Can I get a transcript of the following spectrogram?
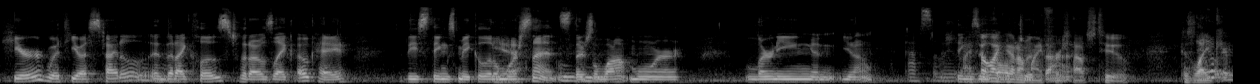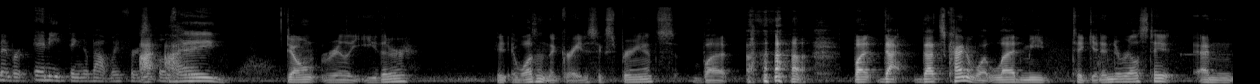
here with US Title and that I closed that I was like, okay, these things make a little Yeah. more sense. Mm-hmm. There's a lot more learning and, you know, absolutely. I Things felt like that on my with first house too. Cuz like, I don't remember anything about my first I, closing. I don't really either. It, it wasn't the greatest experience, but but that that's kind of what led me to get into real estate. And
